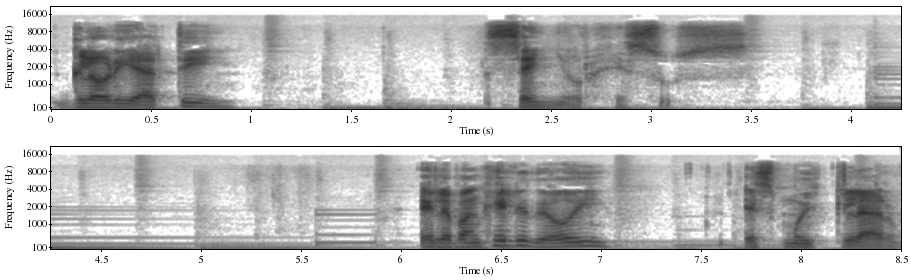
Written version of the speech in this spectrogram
Gloria a ti, Señor Jesús. El Evangelio de hoy es muy claro.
